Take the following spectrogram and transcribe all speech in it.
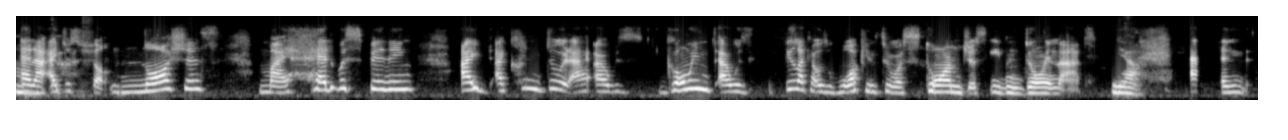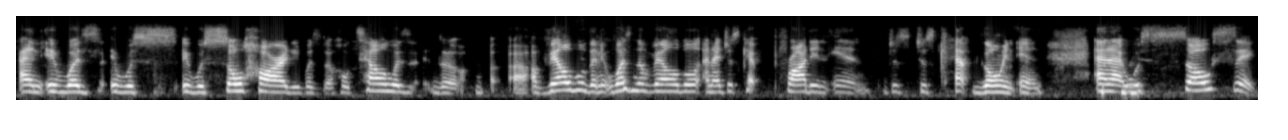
Oh and I, I just felt nauseous. My head was spinning. I, I couldn't do it. I, I was going, I was feel like I was walking through a storm just even doing that. Yeah. And and it was it was it was so hard. It was the hotel was the uh, available, then it wasn't available, and I just kept prodding in, just just kept going in, and I was so sick.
